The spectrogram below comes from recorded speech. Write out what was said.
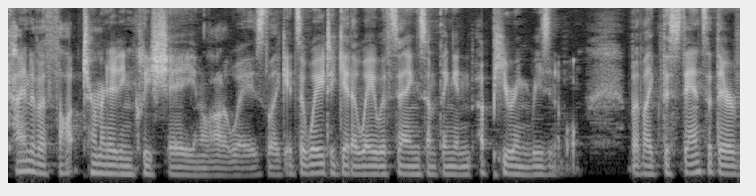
kind of a thought terminating cliche in a lot of ways. Like it's a way to get away with saying something and appearing reasonable. But like the stance that they're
